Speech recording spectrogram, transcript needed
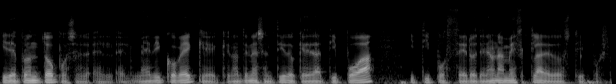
Y de pronto, pues el, el- el médico ve que, que no tiene sentido, que era tipo A y tipo 0, tenía una mezcla de dos tipos.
